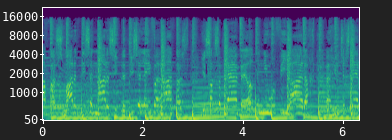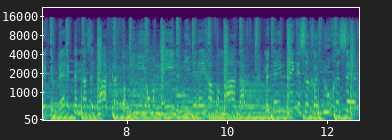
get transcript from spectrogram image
Maar het is een nare ziekte die zijn leven aantast. Je zag zijn pijn bij elke nieuwe verjaardag. Hij hield zich sterk en werkte naar zijn daadkracht. Familie om hem heen en iedereen gaat van maandag. Met één blik is er genoeg gezegd.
